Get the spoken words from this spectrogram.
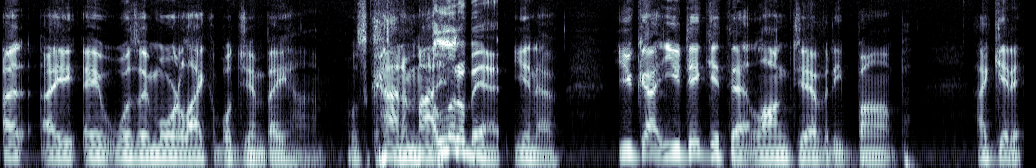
a, a, a was a more likable Jim Boeheim was kind of my A little bit. You know, you got you did get that longevity bump. I get it.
